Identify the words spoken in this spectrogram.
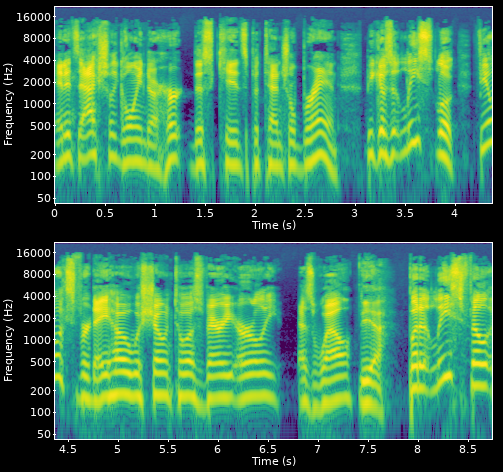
and it's actually going to hurt this kid's potential brand because at least look, Felix Verdejo was shown to us very early as well. Yeah. But at least Phil,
